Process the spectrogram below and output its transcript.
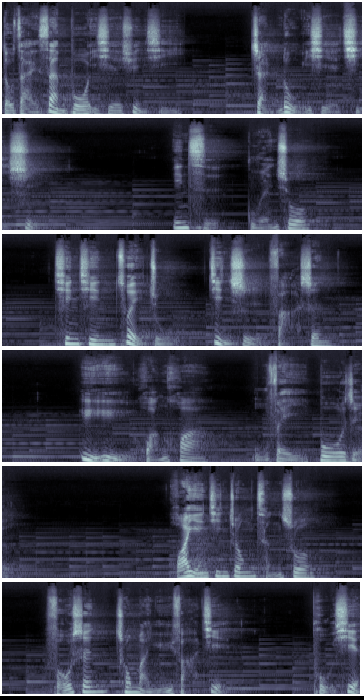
都在散播一些讯息，展露一些启示。因此，古人说：“青青翠竹，尽是法身；郁郁黄花，无非般若。”《华严经》中曾说。佛身充满于法界，普现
